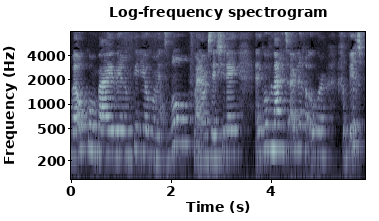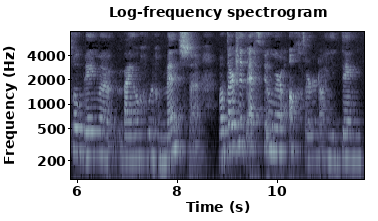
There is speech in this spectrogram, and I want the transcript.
welkom bij weer een video van Witte Wolf. Mijn naam is DCD en ik wil vandaag iets uitleggen over gewichtsproblemen bij hooggevoelige mensen. Want daar zit echt veel meer achter dan je denkt.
